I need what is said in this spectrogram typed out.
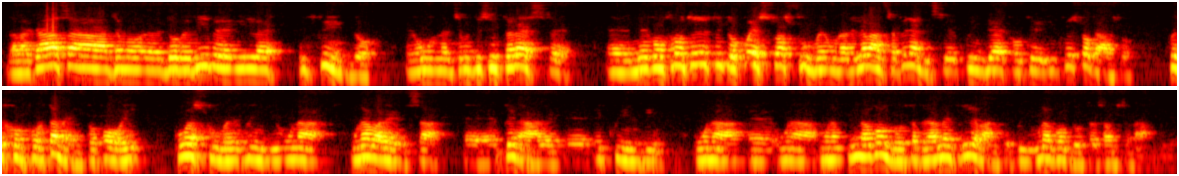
dalla casa diciamo, eh, dove vive il, il figlio un disinteresse eh, nei confronti del figlio, questo assume una rilevanza penalistica e quindi ecco che in questo caso quel comportamento poi può assumere quindi una, una valenza eh, penale eh, e quindi una, eh, una, una, condotta penalmente rilevante, quindi una condotta sanzionabile.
